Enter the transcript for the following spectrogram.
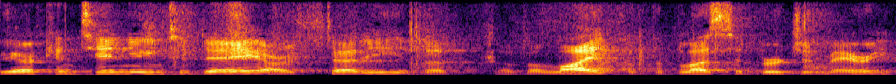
We are continuing today our study of the, of the life of the Blessed Virgin Mary.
